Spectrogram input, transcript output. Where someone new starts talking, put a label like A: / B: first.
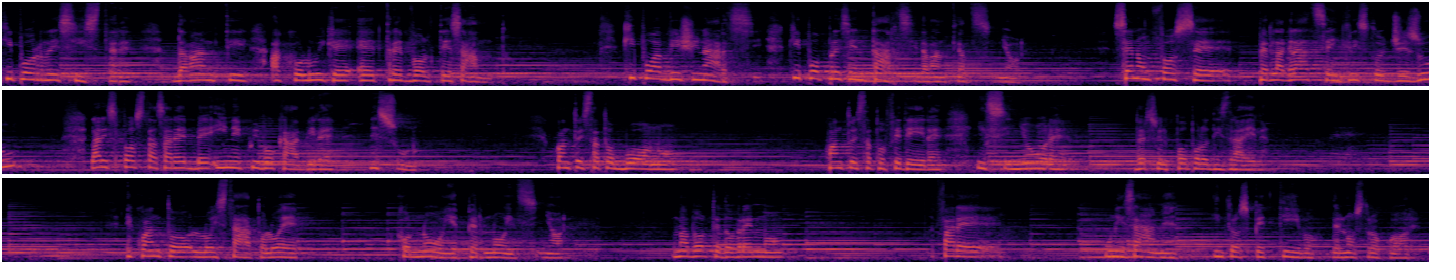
A: Chi può resistere davanti a colui che è tre volte santo? Chi può avvicinarsi? Chi può presentarsi davanti al Signore? Se non fosse per la grazia in Cristo Gesù, la risposta sarebbe inequivocabile, nessuno. Quanto è stato buono, quanto è stato fedele il Signore verso il popolo di Israele quanto lo è stato, lo è con noi e per noi il Signore. Ma a volte dovremmo fare un esame introspettivo del nostro cuore.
